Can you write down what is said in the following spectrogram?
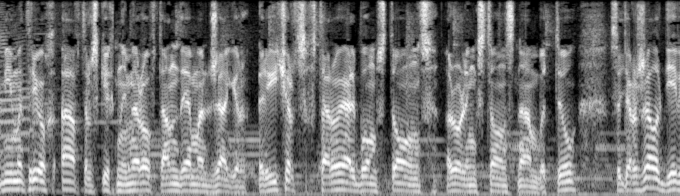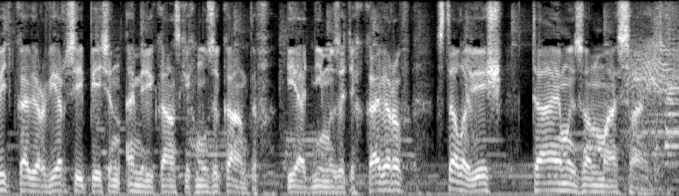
Помимо трех авторских номеров тандема Джаггер-Ричардс, второй альбом Stones Rolling Stones No. 2 содержал девять кавер-версий песен американских музыкантов, и одним из этих каверов стала вещь «Time is on my side».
